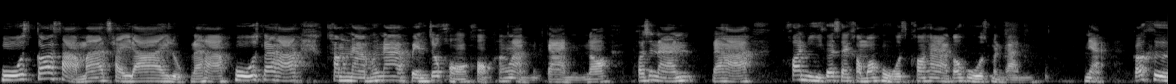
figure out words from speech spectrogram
whose ก็สามารถใช้ได้ลูกนะคะ whose นะคะคำนามข้างหน้าเป็นเจ้าของของข้างหลังเหมือนกันเนาะเพราะฉะนั้นนะคะข้อนี้ก็ใช้คำว่า whose ข้อ 5 ก็ whose เหมือนกันเนี่ยก็คือ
